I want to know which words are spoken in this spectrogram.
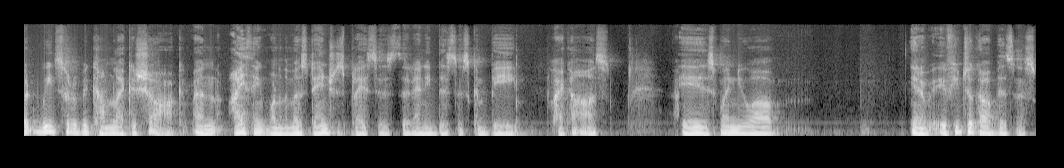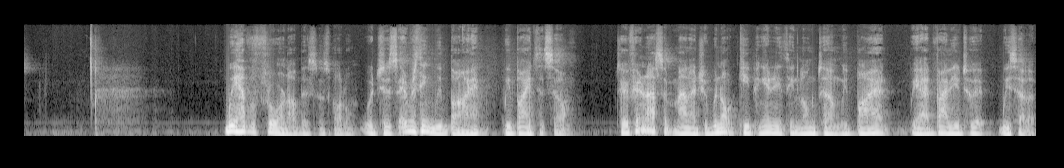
but we'd sort of become like a shark. And I think one of the most dangerous places that any business can be like ours is when you are, you know, if you took our business, we have a flaw in our business model, which is everything we buy, we buy to sell. So if you're an asset manager, we're not keeping anything long term. We buy it, we add value to it, we sell it.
